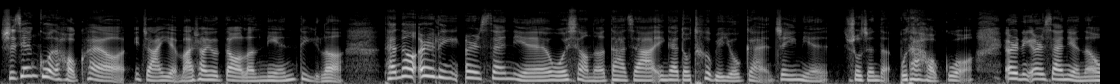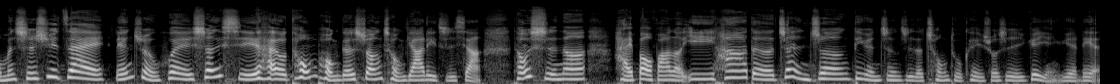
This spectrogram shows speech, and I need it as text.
时间过得好快哦，一眨眼马上又到了年底了。谈到二零二三年，我想呢，大家应该都特别有感，这一年说真的不太好过。二零二三年呢，我们持续在联准会升息还有通膨的双重压力之下，同时呢，还爆发了伊哈的战争，地缘政治的冲突可以说是越演越烈。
